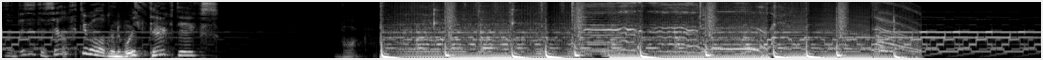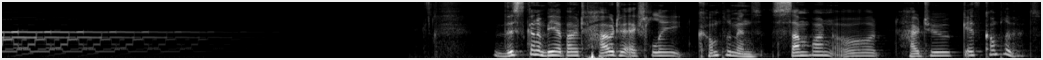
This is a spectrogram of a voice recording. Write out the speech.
So this is the self-development with tactics. Book. This is gonna be about how to actually compliment someone or how to give compliments.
